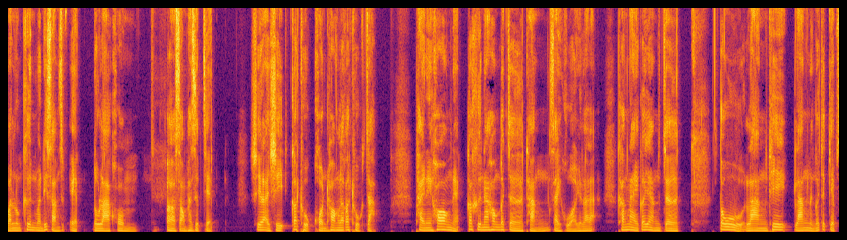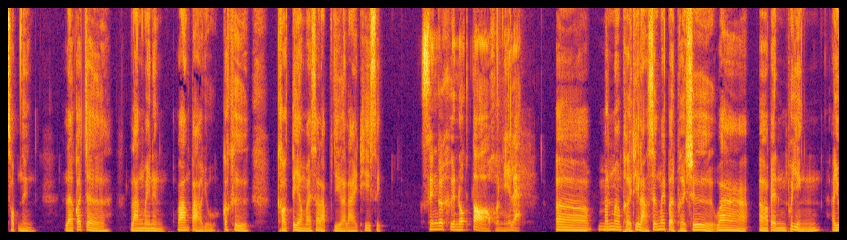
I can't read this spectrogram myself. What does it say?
วันรุ่งขึ้นวันที่ 31ตุลาคมเอ่อ2017 ชิราอิชิก็ถูกค้นห้องแล้วก็ถูกจับ ภายในห้องเนี่ยก็คือหน้าห้องก็เจอถังใส่หัวอยู่แล้วล่ะ ข้างในก็ยังเจอตู้ลังที่ลังหนึ่งก็จะเก็บศพหนึ่งแล้วก็เจอลังใบหนึ่งว่างเปล่าอยู่ ก็คือเขาเตรียมไว้สำหรับเหยื่อรายที่สิบซึ่งก็คือนกต่อคนนี้แหละเอ่อมันมาเผยที่หลังซึ่งไม่เปิดเผยชื่อว่าเออเป็นผู้หญิงอายุ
